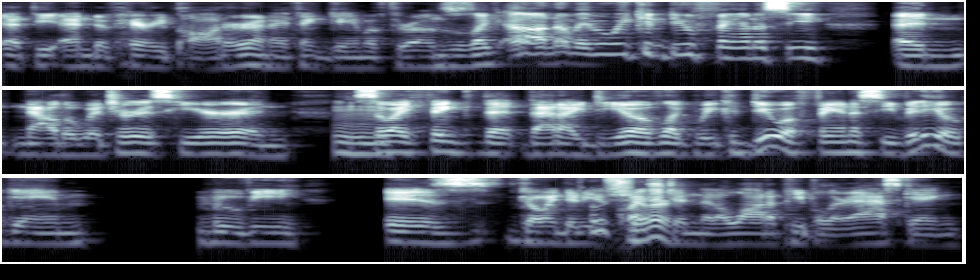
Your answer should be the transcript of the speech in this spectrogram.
at the end of Harry Potter. And I think Game of Thrones was like, oh, no, maybe we can do fantasy. And now The Witcher is here. And Mhm. so I think that that idea of like we could do a fantasy video game movie is going to be Oh, a sure. question that a lot of people are asking.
